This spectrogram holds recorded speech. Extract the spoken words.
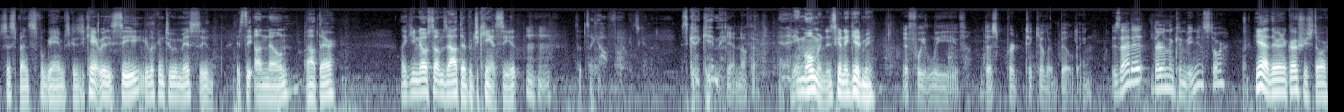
suspenseful games because you can't really see. You look into a mist. It's the unknown out there. Like you know something's out there, but you can't see it. Mm-hmm. So it's like, oh fuck, it's gonna, it's gonna get me. Yeah. Nothing. At any moment, it's gonna get me. If we leave this particular building, is that it? They're in the convenience store. Yeah, they're in a grocery store.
